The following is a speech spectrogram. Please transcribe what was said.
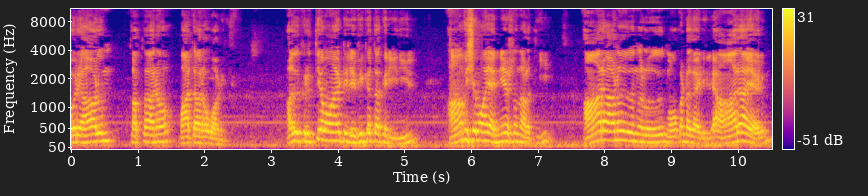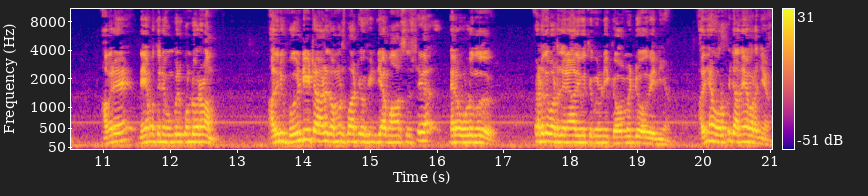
ഒരാളും കക്കാനോ മാറ്റാനോ പാടില്ല. അത് കൃത്യമായിട്ട് ലഭിക്കത്തക്ക രീതിയിൽ ആവശ്യമായ അന്വേഷണം നടത്തി ആരാണ് എന്നുള്ളത് നോക്കേണ്ട കാര്യമില്ല. ആരായാലും അവരെ നിയമത്തിന് മുമ്പിൽ കൊണ്ടുവരണം. അതിന് വേണ്ടിയിട്ടാണ് Communist Party of India Marxist നിലകൊള്ളുന്നത്. ഇടതുപക്ഷ ജനാധിപത്യ മുന്നണി ഗവൺമെന്റും അത് തന്നെയാണ്. അത് ഞാൻ ഉറപ്പിച്ച് അന്നേ പറഞ്ഞാണ്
